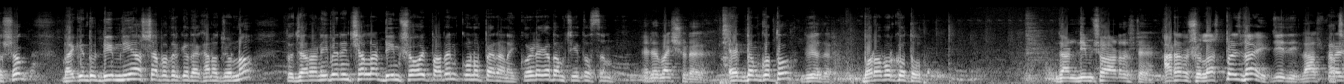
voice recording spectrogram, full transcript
দর্শক ভাই কিন্তু ডিম নিয়ে আসছে আপনাদেরকে দেখানোর জন্য। তো যারা নিবেন ইনশাল্লাহ ডিম সহই পাবেন কোনো প্যারা নাই। কয় টাকা দাম চেয়েছেন এটা বাইশশো টাকা। একদম কত? দুই হাজার। বরাবর কত? জান ডিমশো আঠারোশো টাকা। আঠারোশো লাস্ট প্রাইস ভাই? জি জি লাস্ট প্রাইস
